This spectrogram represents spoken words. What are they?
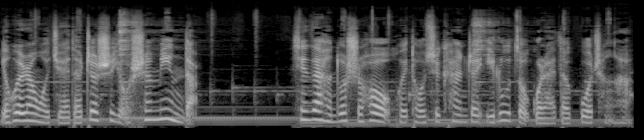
也会让我觉得这是有生命的。现在很多时候回头去看这一路走过来的过程，哈，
